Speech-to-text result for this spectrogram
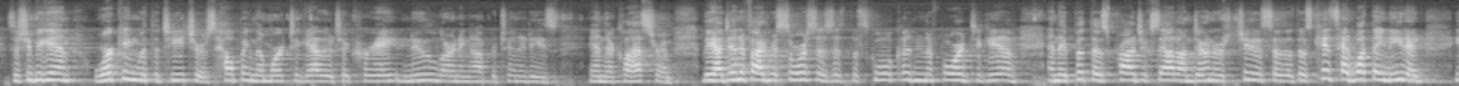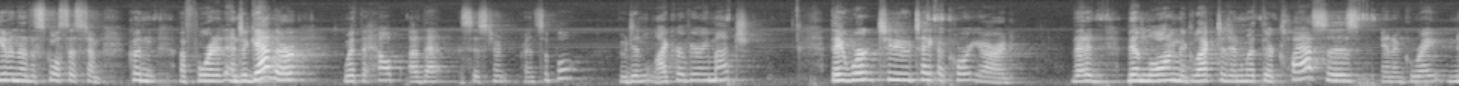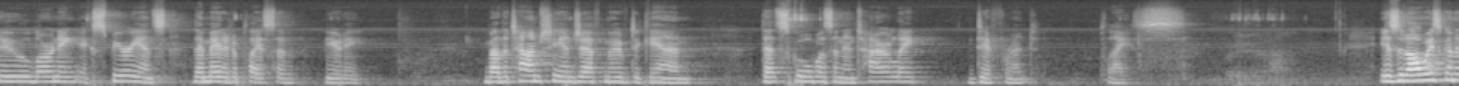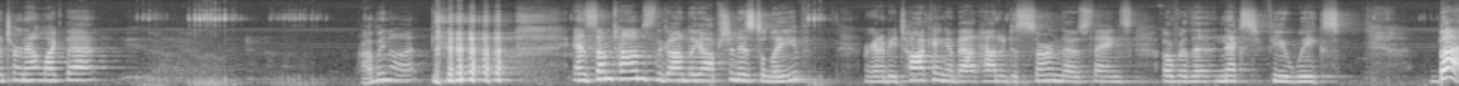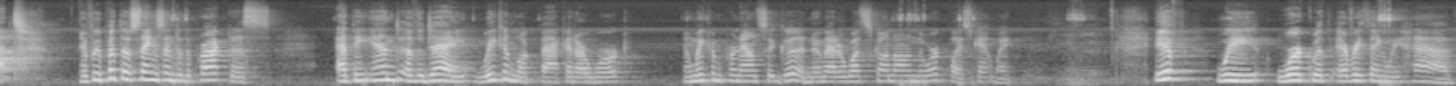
So she began working with the teachers, helping them work together to create new learning opportunities in their classroom. They identified resources that the school couldn't afford to give, and they put those projects out on Donors Choose so that those kids had what they needed, even though the school system couldn't afford it. And together, with the help of that assistant principal, who didn't like her very much, they worked to take a courtyard that had been long neglected, and with their classes in a great new learning experience, they made it a place of beauty. By the time she and Jeff moved again, that school was an entirely different place. Is it always going to turn out like that? Probably not. and sometimes the godly option is to leave. We're going to be talking about how to discern those things over the next few weeks. But if we put those things into the practice, at the end of the day, we can look back at our work and we can pronounce it good no matter what's going on in the workplace, can't we? If we work with everything we have,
